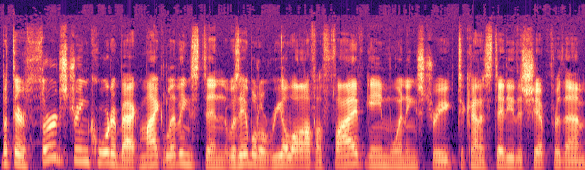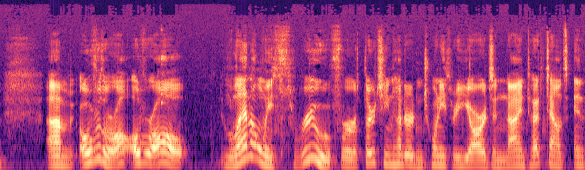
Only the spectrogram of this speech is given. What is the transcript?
But their third string quarterback, Mike Livingston, was able to reel off a five game winning streak to kind of steady the ship for them. Um, overall, overall, Len only threw for 1,323 yards and nine touchdowns and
